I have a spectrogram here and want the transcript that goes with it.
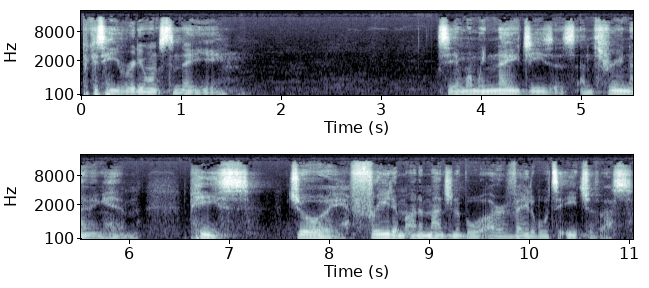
because he really wants to know you. See, and when we know Jesus and through knowing him, peace, joy, freedom unimaginable are available to each of us.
